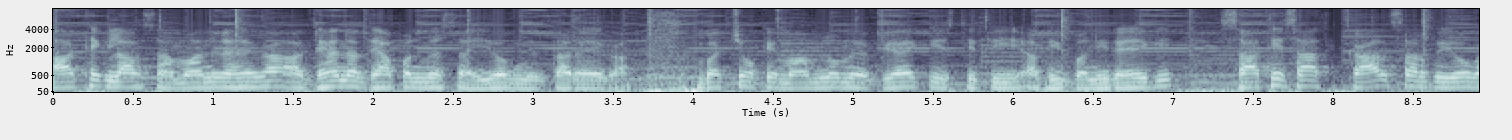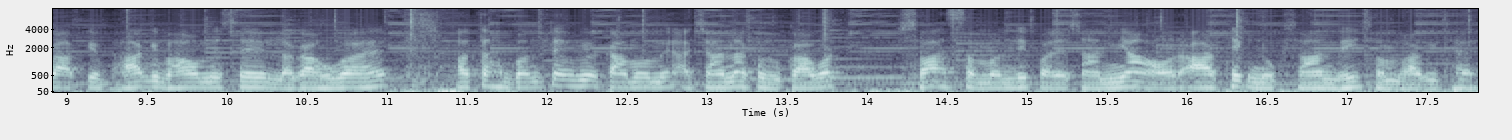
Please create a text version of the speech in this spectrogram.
आर्थिक लाभ सामान्य रहेगा, अध्ययन अध्यापन में सहयोग मिलता रहेगा। बच्चों के मामलों में व्यय की स्थिति अभी बनी रहेगी। साथ ही साथ काल सर्पयोग आपके भाग्य भाव में से लगा हुआ है। अतः बनते हुए कामों में अचानक रुकावट, स्वास्थ्य संबंधी परेशानियाँ और आर्थिक नुकसान भी संभावित है।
